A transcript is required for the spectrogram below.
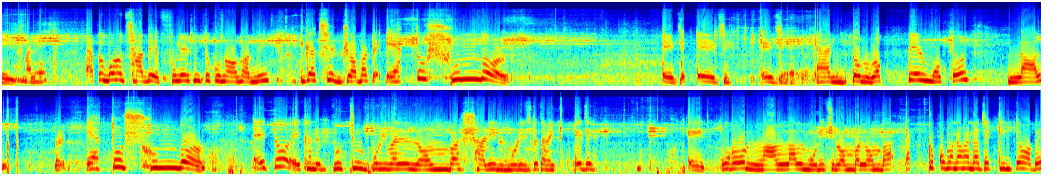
নেই মানে এত বড় ছাদে ফুলের কিন্তু কোনো অভাব নেই। গাছের জবাটা এত সুন্দর। এই যে এই যে এই যে, একদম রক্তের মতো লাল। এত সুন্দর। এই তো এখানে প্রচুর পরিমাণে লম্বা শাড়ির মরিচ গাছ। আমি এই যে, এই পুরো লাল লাল মরিচ, লম্বা লম্বা। একটুকু মনে হয় না যে কিনতে হবে।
